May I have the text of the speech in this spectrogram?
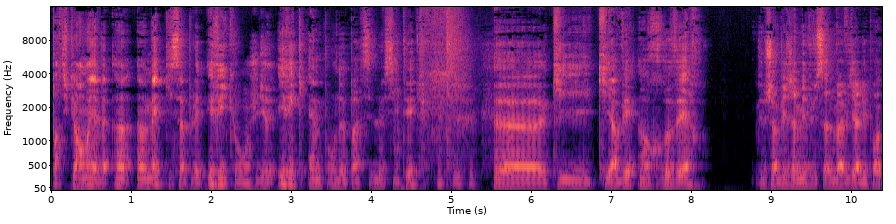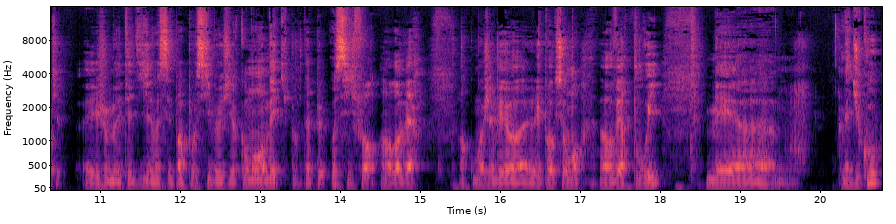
particulièrement il y avait un, un mec qui s'appelait Eric, bon, je dirais Eric M pour ne pas le citer, euh, qui, qui avait un revers que j'avais jamais vu ça de ma vie à l'époque et je m'étais dit euh, c'est pas possible, je veux dire comment un mec qui peut taper aussi fort un revers? Alors que moi j'avais euh, à l'époque sûrement un revers pourri mais euh, mais du coup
